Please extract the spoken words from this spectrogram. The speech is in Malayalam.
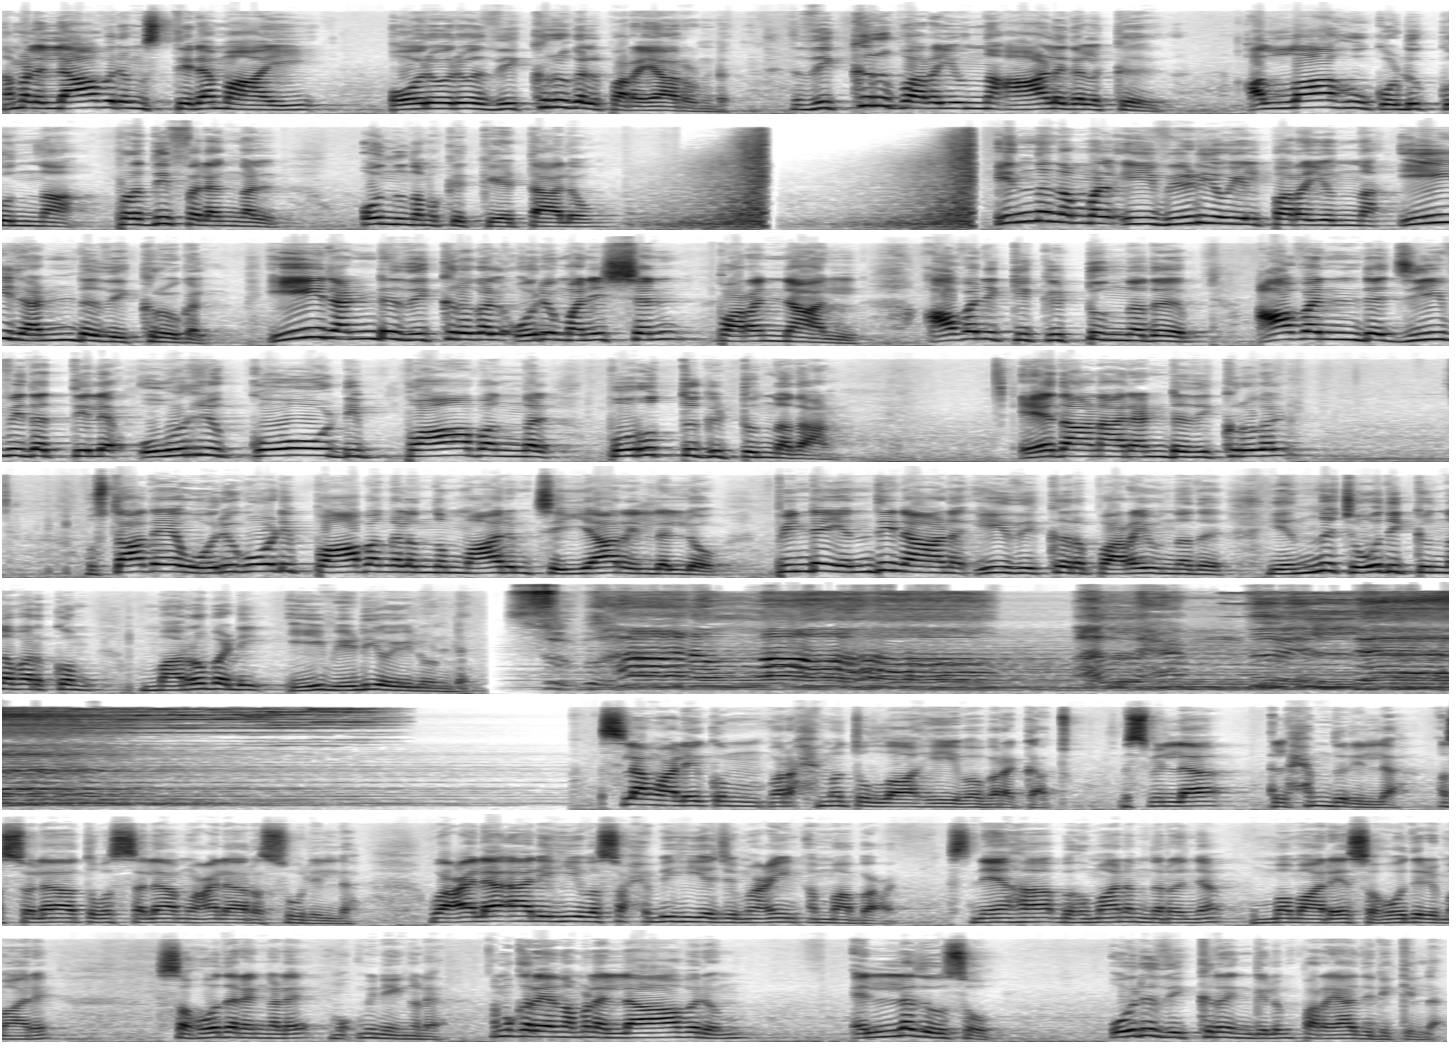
നമ്മളെല്ലാവരും സ്ഥിരമായി ഓരോരോ ദിക്റുകൾ പറയാറുണ്ട്. ദിക്റ് പറയുന്ന ആളുകൾക്ക് അള്ളാഹു കൊടുക്കുന്ന പ്രതിഫലങ്ങൾ ഒന്ന് നമുക്ക് കേട്ടാലോ? ഇന്ന് നമ്മൾ ഈ വീഡിയോയിൽ പറയുന്ന ഈ രണ്ട് ദിക്റുകൾ. ഈ രണ്ട് ദിക്റുകൾ ഒരു മനുഷ്യൻ പറഞ്ഞാൽ അവനിക്ക് കിട്ടുന്നത് അവന്റെ ജീവിതത്തിലെ ഒരു കോടി പാപങ്ങൾ പുറത്തു കിട്ടുന്നതാണ്. ഏതാണ് ആ രണ്ട് ദിക്റുകൾ? ഉസ്താദെ ഒരു കോടി പാപങ്ങളൊന്നും ആരും ചെയ്യാറില്ലല്ലോ. പിന്നെ എന്തിനാണ് ഈ ദിക്കർ പറയുന്നത് എന്ന് ചോദിക്കുന്നവർക്കും മറുപടി ഈ വീഡിയോയിലുണ്ട്. അസ്സാം വലൈക്കും വറഹമത്തല്ലാഹി വാത്തു ബിസ്മില്ല അലഹമുല്ല അസ്വലാത്തു വസ്സലാമു അല റസൂലില്ല വഅല അലിഹി വസഹബിഹി അജ്മഈൻ അമ്മാബാദ് സ്നേഹ ബഹുമാനം നിറഞ്ഞ ഉമ്മമാരെ സഹോദരിമാരെ സഹോദരങ്ങളെ മുഗ്മിനിയങ്ങളെ നമുക്കറിയാം നമ്മളെല്ലാവരും എല്ലാ ദിവസവും ഒരു ദിക്റെങ്കിലും പറയാതിരിക്കില്ല.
